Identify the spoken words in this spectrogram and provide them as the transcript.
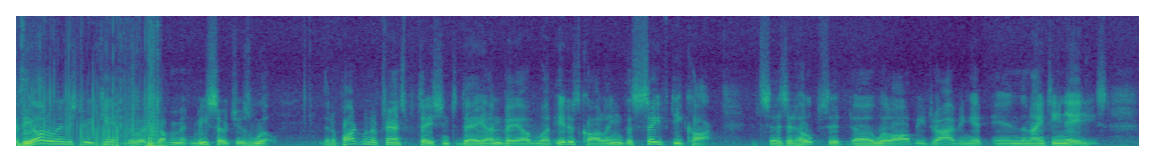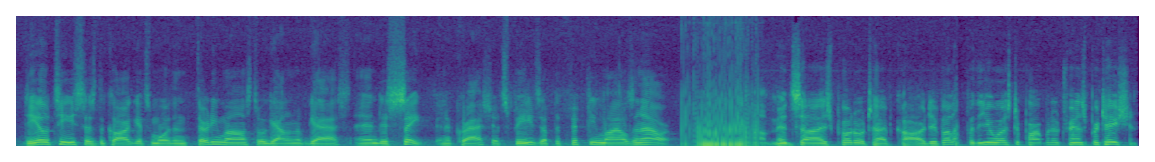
If the auto industry can't do it, government researchers will. The Department of Transportation today unveiled what it is calling the safety car. It says it hopes it uh, will all be driving it in the 1980s. DOT says the car gets more than 30 miles to a gallon of gas and is safe in a crash at speeds up to 50 miles an hour. Mid-sized prototype car developed for the U.S. Department of Transportation.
